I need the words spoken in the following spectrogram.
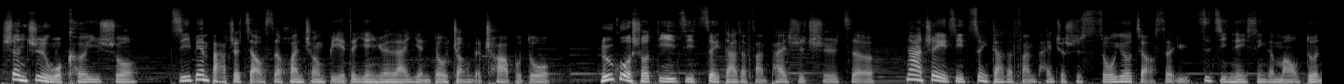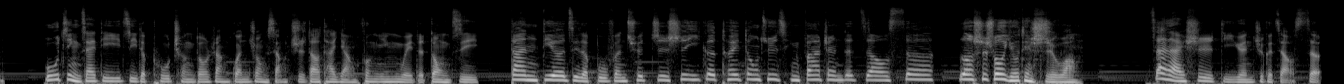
甚至我可以说，即便把这角色换成别的演员来演，都长得差不多。如果说第一季最大的反派是池泽，那这一季最大的反派就是所有角色与自己内心的矛盾。武警在第一季的铺陈都让观众想知道他阳奉阴违的动机，但第二季的部分却只是一个推动剧情发展的角色。老实说，有点失望。再来是迪原这个角色，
